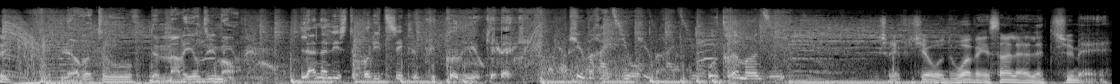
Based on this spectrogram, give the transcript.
Le retour de Mario Dumont, l'analyste politique le plus connu au Québec. Cube Radio. Autrement dit. Je réfléchis au doigt, Vincent, là- là-dessus, mais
